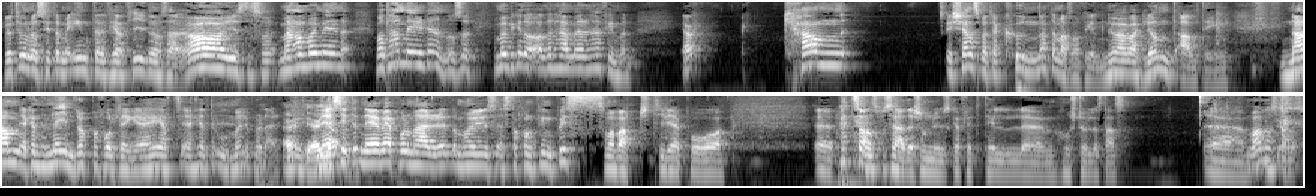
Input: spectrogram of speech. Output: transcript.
Vi var tvungna att sitta med internet hela tiden och så här, ja just det så. Men han var ju med i den där, var inte han med i den? Och så, men vilken då? Den här med den här filmen. Jag kan... Det känns som att jag kunnat en massa film. Nu har jag bara glömt allting. Namn, jag kan inte namedroppa folk längre. Jag är helt, jag är helt omöjlig på det där. Jag inte, jag- när, jag sitter, när jag är med på de här, de har ju Stockholm Filmquiz som har varit tidigare på eh, Petsons på Söder som nu ska flytta till eh, Hornstull någonstans. Eh, Var någonstans?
